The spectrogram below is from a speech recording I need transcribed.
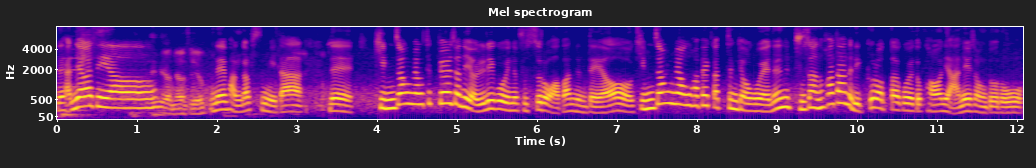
네, 안녕하세요. 네, 안녕하세요. 네, 반갑습니다. 네, 김정명 특별전이 열리고 있는 부스로 와봤는데요. 김정명 화백 같은 경우에는 부산 화단을 이끌었다고 해도 과언이 아닐 정도로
